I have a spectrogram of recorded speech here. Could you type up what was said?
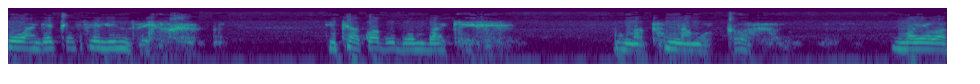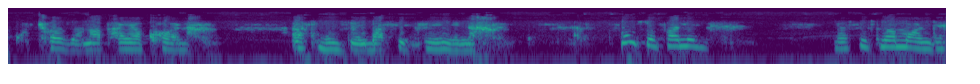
uwa ngexesha elinzima ndithi akwabo bomi bakhe ungaphumla ngoxolo umoya wakhuthoza ngapha yakhona asibuzele uba sithini na fumsofaleni nasisinomonde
